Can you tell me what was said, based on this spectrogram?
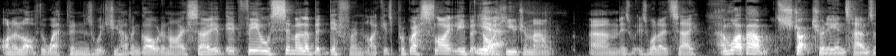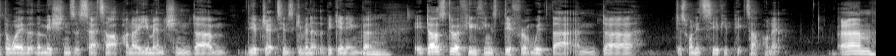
on a lot of the weapons which you have in Golden GoldenEye. So it, it feels similar but different. Like it's progressed slightly, but not Yeah. a huge amount. Um, is is what I'd say. And what about structurally in terms of the way that the missions are set up? I know you mentioned um, the objectives given at the beginning, but it does do a few things different with that, and uh, just wanted to see if you picked up on it. Um,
